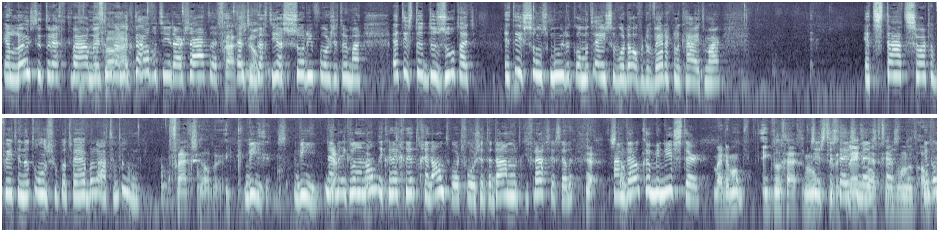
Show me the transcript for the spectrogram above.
en Leusden terechtkwamen en toen aan het tafeltje daar zaten. En toen dachten ja, sorry voorzitter, maar het is de, de zotheid. Het is soms moeilijk om het eens te worden over de werkelijkheid... maar het staat zwart op wit in het onderzoek wat we hebben laten doen. Vraag is helder. Ik, Wie? Wie? Nee, Ja. maar ik, wil een ik kreeg net geen antwoord, voorzitter. Daarom moet ik die vraag zich stellen. Ja, Aan ik. welke minister maar dan, ik wil graag de is minister de de gelegenheid geven om dat? In antwoord te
